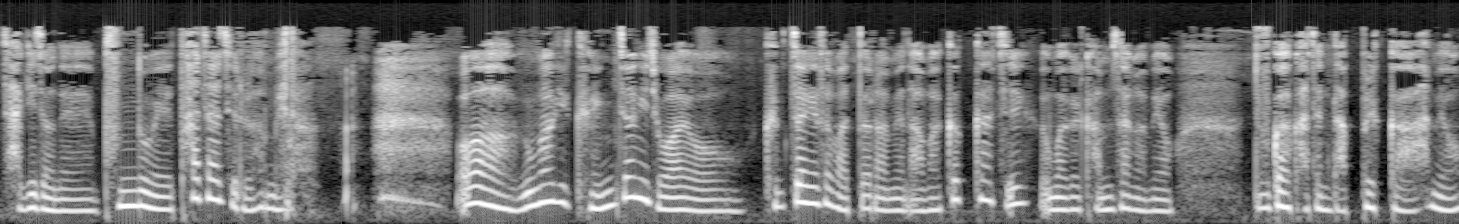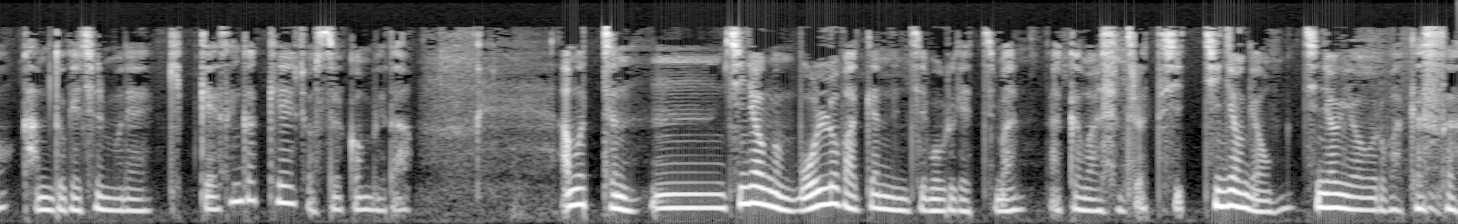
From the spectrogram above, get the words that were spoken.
자기 전에 분노의 타자질을 합니다. 와, 음악이 굉장히 좋아요. 극장에서 봤더라면 아마 끝까지 음악을 감상하며 누가 가장 나쁠까 하며 감독의 질문에 깊게 생각해 줬을 겁니다. 아무튼 음, 진영은 뭘로 바뀌었는지 모르겠지만 아까 말씀드렸듯이 진영형, 진영형으로 바뀌었어요.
